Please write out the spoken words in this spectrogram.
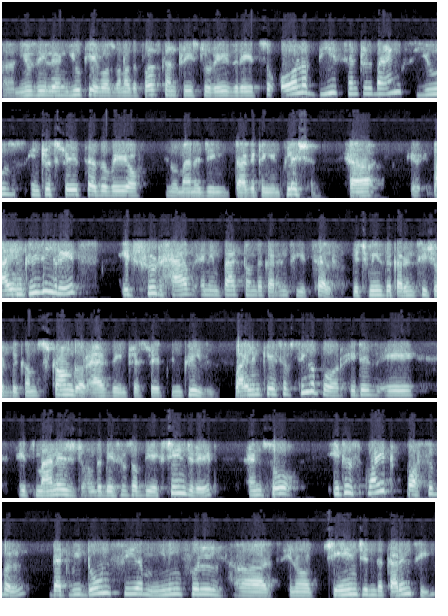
uh, New Zealand, UK was one of the first countries to raise rates. So all of these central banks use interest rates as a way of you know managing targeting inflation. Uh, by increasing rates, it should have an impact on the currency itself, which means the currency should become stronger as the interest rates increases. While in case of Singapore, it is a it's managed on the basis of the exchange rate, and so it is quite possible that we don't see a meaningful uh, you know change in the currency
